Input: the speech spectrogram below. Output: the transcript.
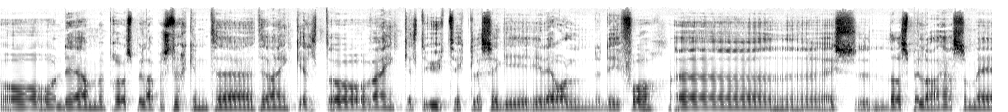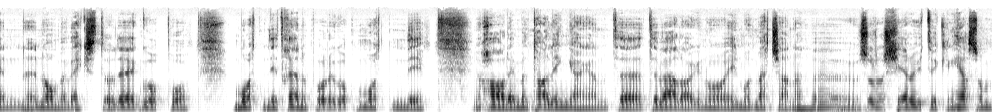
og, og der vi prøver å spille på styrken til, til hver enkelt. Og, og, hver enkelt utvikler seg i, i de rollene de får. Jeg, det er spillere her som er en enorm vekst, og det går på måten de trener på. Det går på måten de har de mentale inngangene til, til hverdagen og inn mot matchene. Uh, så det skjer utvikling her som,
